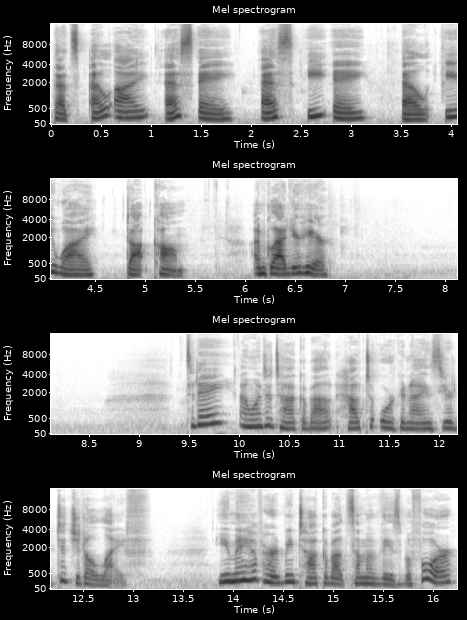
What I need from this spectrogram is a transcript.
That's L I S A S E A L E Y.com. I'm glad you're here. Today, I want to talk about how to organize your digital life. You may have heard me talk about some of these before,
